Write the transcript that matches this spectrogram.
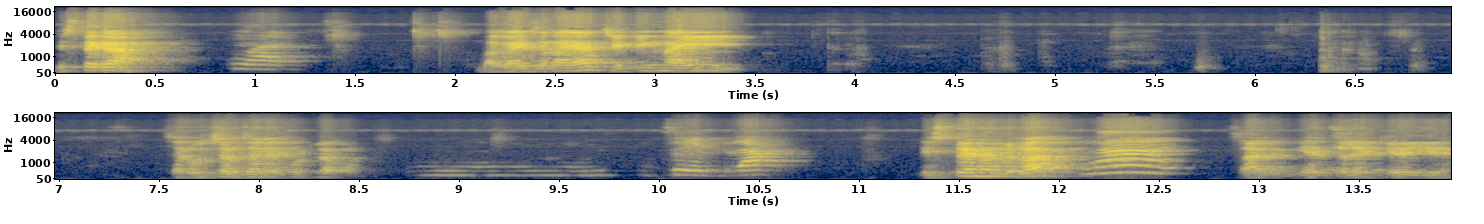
दिसते का? बघायचं नाही हा. चिटिंग नाही. चल उचल चल हे कुठलं पण. झेब्रा दिसतंय ना तुला? नाही. चालेल घे चल एक केळी घे.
